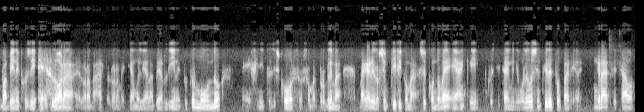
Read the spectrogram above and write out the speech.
va bene così, eh, allora, allora basta, allora mettiamoli alla berlina in tutto il mondo è finito il discorso. Insomma, il problema magari lo semplifico, ma secondo me è anche in questi termini. Volevo sentire il tuo parere. Grazie, ciao.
